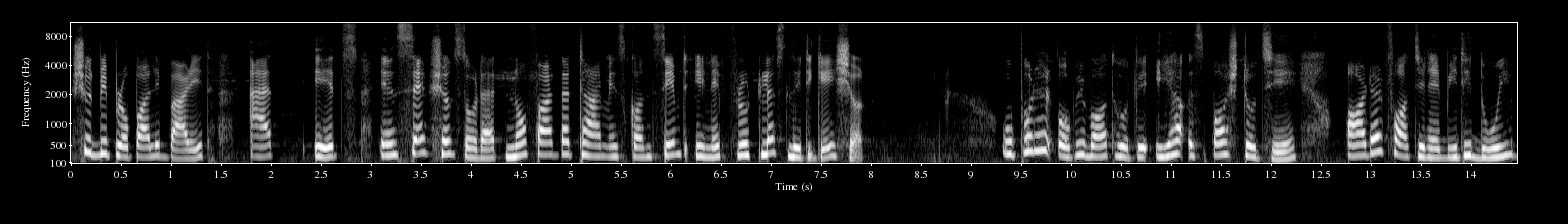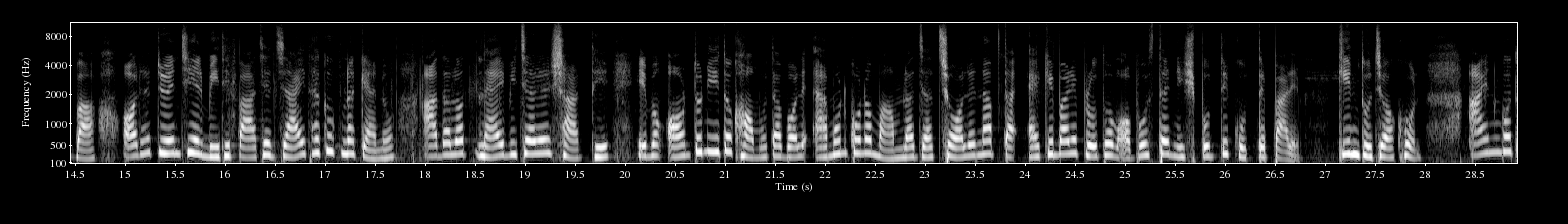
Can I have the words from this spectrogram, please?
should be properly buried at its inception so that no further time is consumed in a fruitless litigation. উপরের অভিমত হতে ইহা স্পষ্ট যে অর্ডার ফরটিনের বিধি দুই বা অর্ডার টোয়েন্টি এর বিধি পাঁচে যাই থাকুক না কেন, আদালত ন্যায় বিচারের স্বার্থে এবং অন্তর্নিহিত ক্ষমতা বলে এমন কোনো মামলা যা চলে না তা একেবারে প্রথম অবস্থায় নিষ্পত্তি করতে পারে কিন্তু যখন আইনগত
